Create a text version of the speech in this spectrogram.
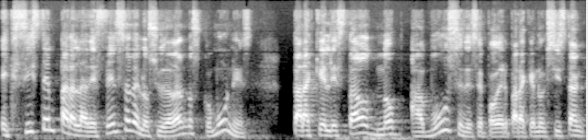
existen para la defensa de los ciudadanos comunes, para que el Estado no abuse de ese poder, para que no existan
